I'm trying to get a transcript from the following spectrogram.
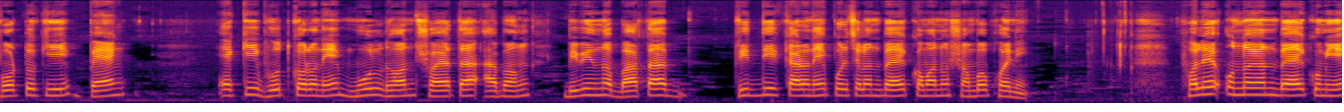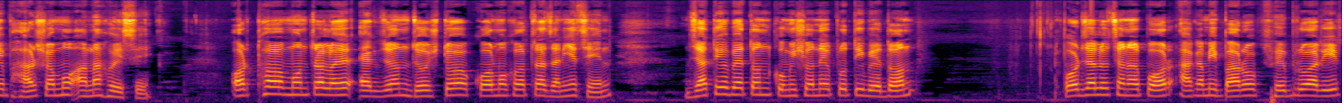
ভর্তুকি ব্যাংক একীভূতকরণে মূলধন সহায়তা এবং বিভিন্ন ভাতা বৃদ্ধির কারণে পরিচালন ব্যয় কমানো সম্ভব হয়নি। ফলে উন্নয়ন ব্যয় কমিয়ে ভারসাম্য আনা হয়েছে। অর্থ মন্ত্রণালয়ের একজন জ্যেষ্ঠ কর্মকর্তা জানিয়েছেন, জাতীয় বেতন কমিশনের প্রতিবেদন পর্যালোচনার পর আগামী বারো ফেব্রুয়ারির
